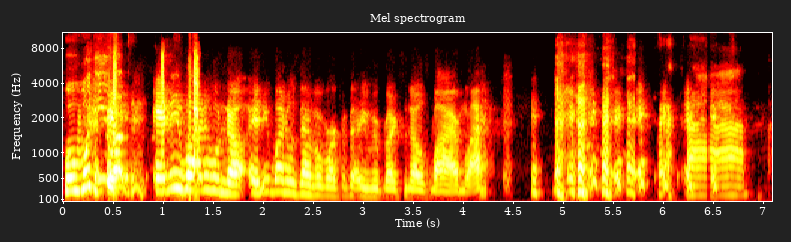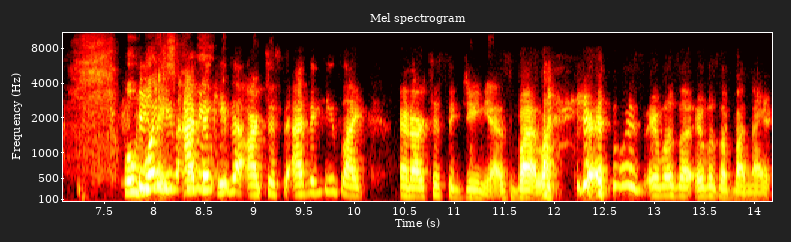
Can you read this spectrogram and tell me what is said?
Well, what do you? Love? anyone who know anyone who's ever worked with Avery Brooks knows why I'm laughing. well, what he's-? I think he's an artist. I think he's like an artistic genius. But like it was it was a it was a fun night.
